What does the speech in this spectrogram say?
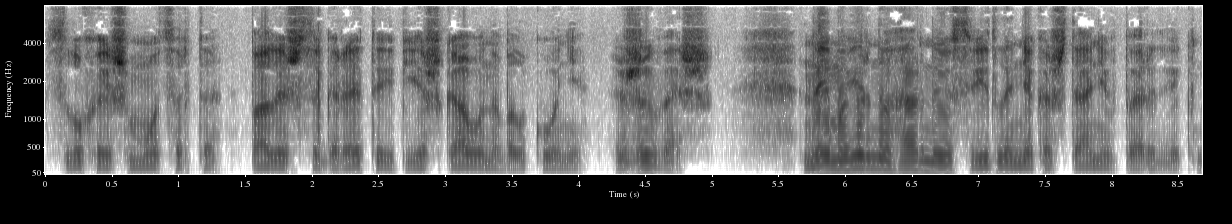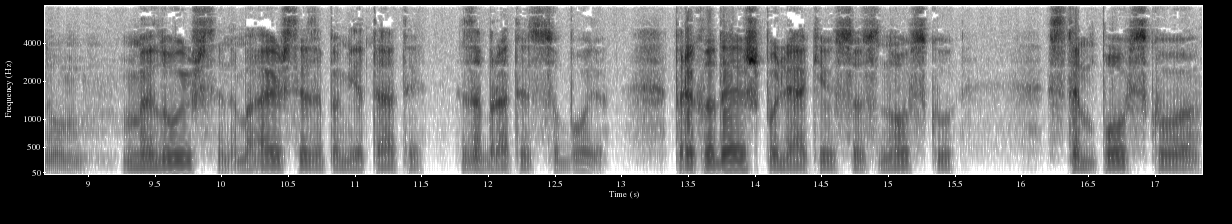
Слухаєш Моцарта, палиш сигарети і п'єш каву на балконі. Живеш. Неймовірно гарне освітлення каштанів перед вікном. Милуєшся, намагаєшся запам'ятати, забрати з собою. Перекладаєш поляків Сосновську, Стемповського,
